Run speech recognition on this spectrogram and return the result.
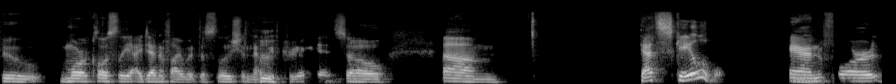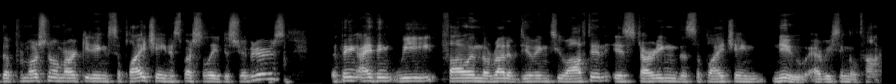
who more closely identify with the solution that mm-hmm. we've created. So, um, that's scalable. And mm. for the promotional marketing supply chain, especially distributors, the thing I think we fall in the rut of doing too often is starting the supply chain new every single time.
